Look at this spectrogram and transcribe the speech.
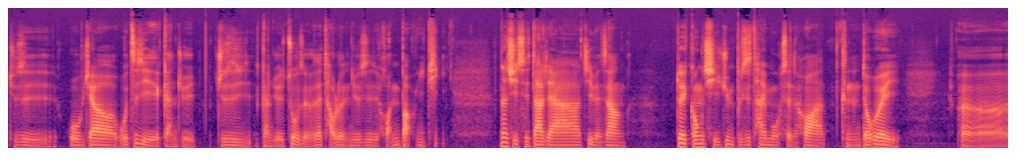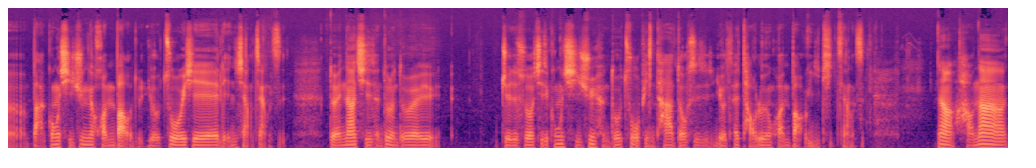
就是我比较我自己的感觉，就是感觉作者在讨论的就是环保议题。那其实大家基本上对宫崎骏不是太陌生的话，可能都会呃把宫崎骏跟环保有做一些联想这样子。对，那其实很多人都会觉得说，其实宫崎骏很多作品他都是有在讨论环保议题这样子。那好，那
